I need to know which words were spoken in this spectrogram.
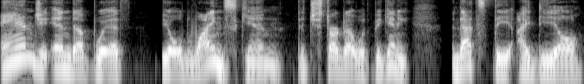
and you end up with the old wineskin that you started out with the beginning. And that's the ideal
